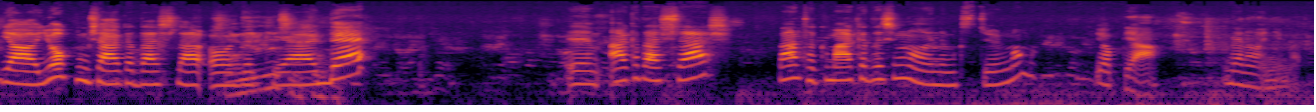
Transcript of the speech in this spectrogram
ya yokmuş arkadaşlar oradaki yerde. Eee, arkadaşlar ben takım arkadaşımla oynamak istiyorum ama yok ya. Ben oynayayım evet.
